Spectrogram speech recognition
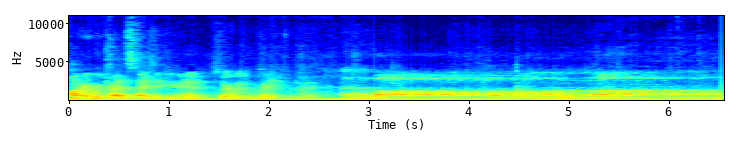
All right, we're dressed. Isaac, you're going to start with me, right? Okay. La, la.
